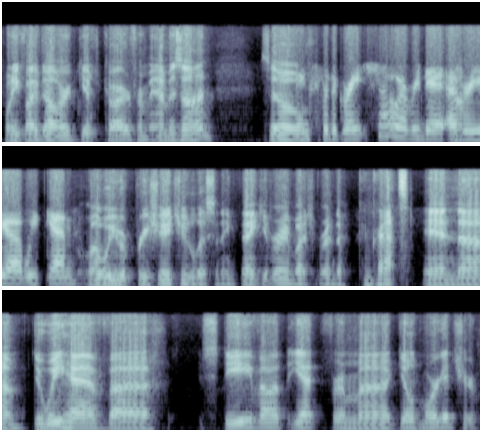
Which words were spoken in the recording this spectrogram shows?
twenty-five dollar gift card from Amazon. So thanks for the great show every day, every uh, weekend. Well, we appreciate you listening. Thank you very much, Brenda. Congrats. And uh, do we have uh, Steve yet from uh, Guild Mortgage? Or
